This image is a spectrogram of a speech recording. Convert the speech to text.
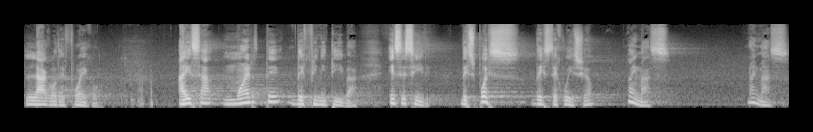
lago de fuego, a esa muerte definitiva. Es decir, después de este juicio, no hay más, no hay más.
